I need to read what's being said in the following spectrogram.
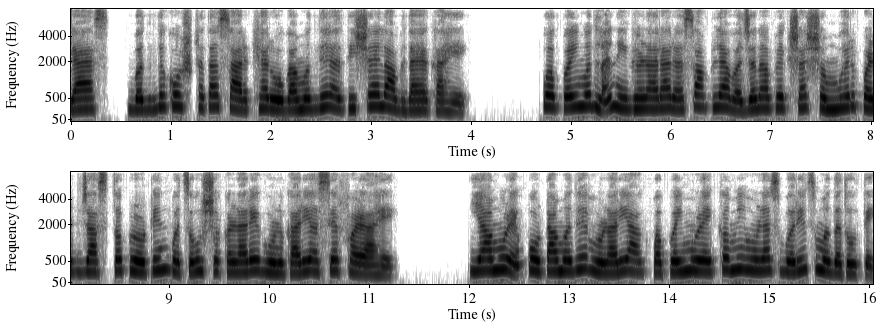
गॅस बद्धकोष्ठता सारख्या रोगामध्ये अतिशय लाभदायक आहे. पपईमधला निघणारा रस आपल्या वजनापेक्षा शंभर पट जास्त प्रोटीन पचवू शकणारे गुणकारी असे फळ आहे. यामुळे पोटामध्ये होणारी आग पपईमुळे कमी होण्यास बरीच मदत होते.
